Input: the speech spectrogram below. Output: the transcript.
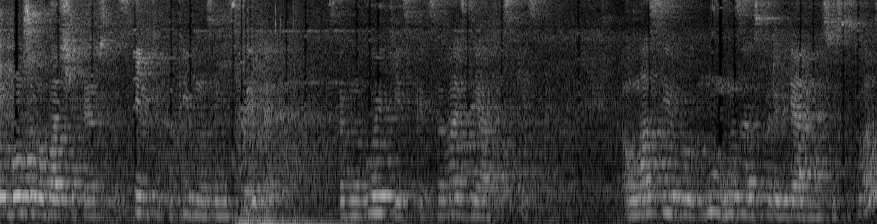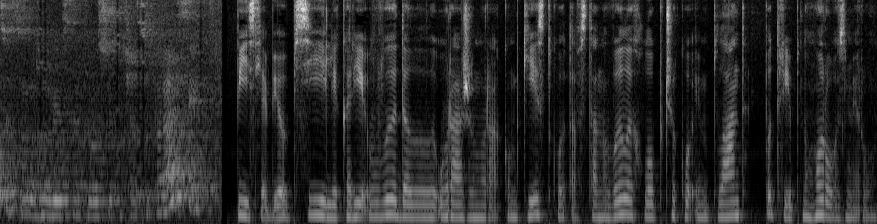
Ми можемо бачити, скільки потрібно замістити стегнової кістки. Це весь діагноз кістки. У нас є ну, ми зараз перевіряємо цю ситуацію. Це можна вияснити лише під час операції. Після біопсії лікарі видалили уражену раком кістку та встановили хлопчику імплант потрібного розміру.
